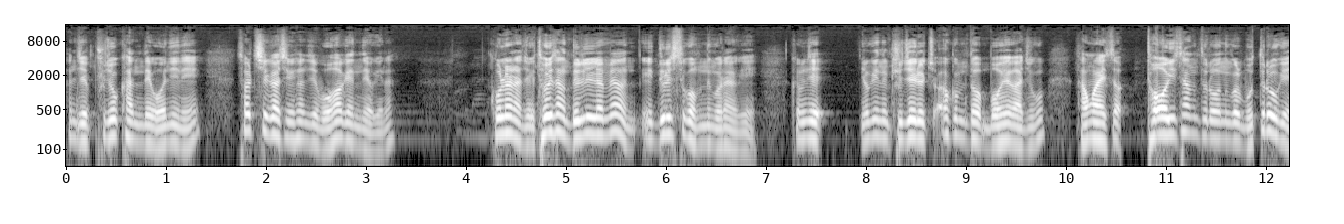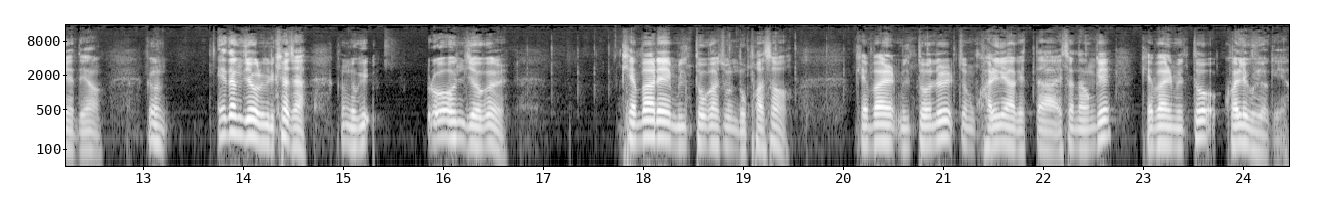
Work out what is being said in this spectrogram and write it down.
현재 부족한데 원인이 설치가 지금 현재 뭐 하겠네 여기는 곤란하죠. 더 이상 늘리려면 이 늘릴 수가 없는 거라 여기. 그럼 이제 여기는 규제를 조금 더 뭐 해가지고 강화해서 더 이상 들어오는 걸 못 들어오게 해야 돼요. 그럼 해당 지역을 이렇게 하자. 그럼 여기 이런 지역을 개발의 밀도가 좀 높아서 개발 밀도를 좀 관리하겠다 해서 나온 게 개발 밀도 관리 구역이에요.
